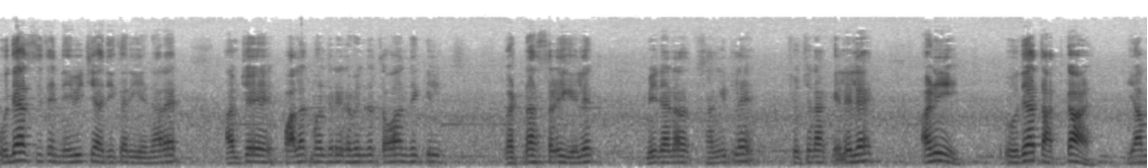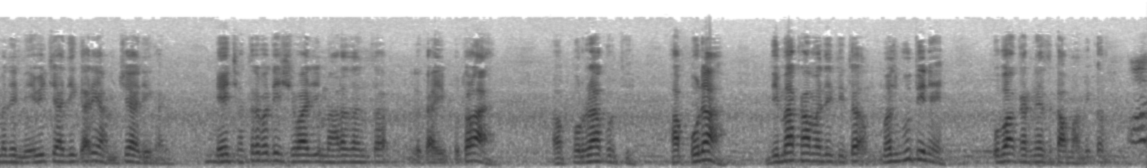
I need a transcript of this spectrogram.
उद्याच तिथे नेव्हीचे अधिकारी येणार आहेत. आमचे पालकमंत्री रवींद्र चव्हाण देखील घटनास्थळी गेलेत. मी त्यांना सांगितले सूचना केलेल्या आहेत. आणि उद्या तात्काळ यामध्ये नेव्हीचे अधिकारी आमचे अधिकारी हे छत्रपती शिवाजी महाराजांचा जो काही पुतळा आहे पूर्णाकृती हा पुन्हा दिमाखामध्ये तिथं मजबूतीने उभा करण्याचं काम आम्ही करतो.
